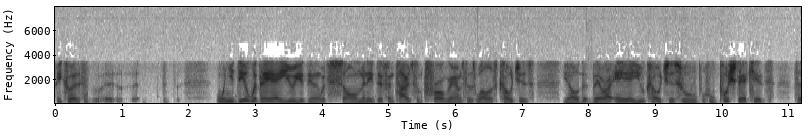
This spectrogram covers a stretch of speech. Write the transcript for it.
because uh, when you deal with AAU, you're dealing with so many different types of programs as well as coaches. You know, there are AAU coaches who who push their kids to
